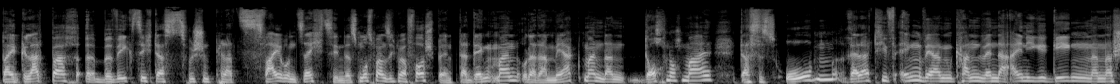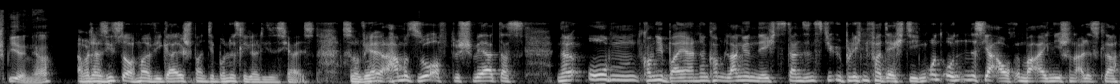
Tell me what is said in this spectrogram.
Bei Gladbach äh, bewegt sich das zwischen Platz 2 und 16. Das muss man sich mal vorstellen. Da denkt man oder da merkt man dann doch nochmal, dass es oben relativ eng werden kann, wenn da einige gegeneinander spielen, ja? Aber da siehst du auch mal, wie geil spannend die Bundesliga dieses Jahr ist. So, wir haben uns so oft beschwert, dass ne, oben kommen die Bayern, dann kommt lange nichts, dann sind es die üblichen Verdächtigen und unten ist ja auch immer eigentlich schon alles klar.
